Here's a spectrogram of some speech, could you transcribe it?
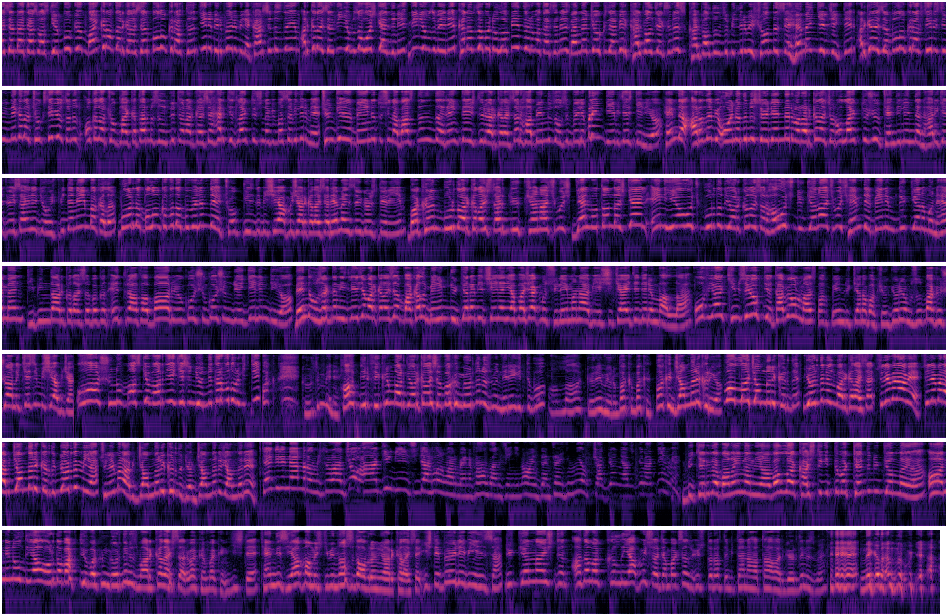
arkadaşlar ben Ters. Bugün Minecraft arkadaşlar Balon Craft'ın yeni bir bölümüyle karşınızdayım. Arkadaşlar videomuza hoş geldiniz. Videomuzu beğenip çok güzel bir kalp alacaksınız. Kalp aldığınızı bildirimi şu anda size hemen gelecektir. Arkadaşlar Balon Craft serisini ne kadar çok seviyorsanız o kadar çok like atar mısınız? Lütfen arkadaşlar herkes like tuşuna bir basabilir mi? Çünkü beğeni tuşuna bastığınızda renk değiştiriyor arkadaşlar. Haberiniz olsun böyle blink diye bir ses geliyor. Hem de arada bir oynadığını söyleyenler var arkadaşlar. O like tuşu kendiliğinden hareket vesaire ediyormuş. Bir deneyin bakalım. Bu arada Balon Kafa da bu bölümde çok gizli bir şey yapmış arkadaşlar. Hemen size göstereyim. Bakın burada arkadaşlar dükkan açmış. Gel vatandaş gel. En iyi havuç burada diyor arkadaşlar. Havuç dükkanı açmış. Hem de benim dükkanımın hemen dibinde arkadaşlar. Bakın etrafa bağırıyor. Koşun koşun diyor. Gelin diyor. Ben de uzaktan izleyeceğim arkadaşlar. Bakalım benim dükkana bir şeyler yapacak mı? Süleyman abiye şikayet ederim valla. Of ya kimse yok diyor. Tabi olmaz. Bak benim dükkana bakıyor. Görüyor musunuz? Bakın şu anda kesin bir şey yapacak. Aa şunu maske var diye kesin diyor. Ne tarafa doğru gitti? Bak gördün beni. Ha bir fikrim var diyor arkadaşlar. Bakın gördünüz mü? Nereye gitti bu? Allah göremiyorum. Bakın bakın. Bakın camları kırıyor. Vallahi camları kırdı. Gördünüz mü arkadaşlar? Süleyman abi. Süleyman abi camları kırdı. Gördün mü ya? Süleyman abi camları kırdı diyorum. Camları camları. Kendiliğinden kırılmıştır ulan çok acil bir sıcaklık var böyle fazla bir şekilde o yüzden sen şimdi niye sıçratıyorsun yazık günah değil mi? Bir kere de bana inan ya. Vallahi kaçtı gitti bak kendi dükkanına ya. Aa annen oldu ya orada bak diyor. Bakın gördünüz mü arkadaşlar? Bakın bakın hiç de kendisi yapmamış gibi nasıl davranıyor arkadaşlar. İşte böyle bir insan. Dükkanını açtın. Adam akıllı yapmış zaten. Baksanıza üst tarafta bir tane hata var gördünüz mü? ne kadar noob ya.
